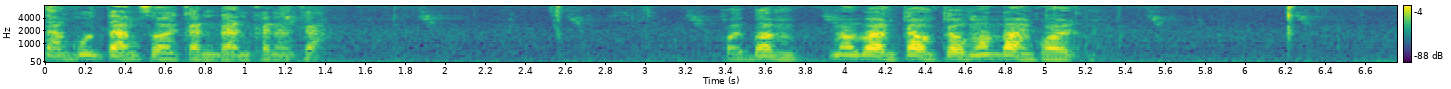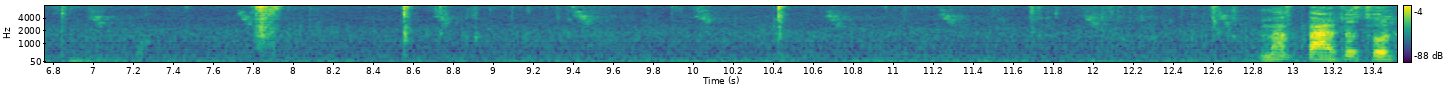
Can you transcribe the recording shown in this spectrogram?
ต่างคนต่างซอยกันดันกันนะจ๊ะ อยบ้านมาบ้านเจ้าเจ้ามาบ้านคอยมักปลาสด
